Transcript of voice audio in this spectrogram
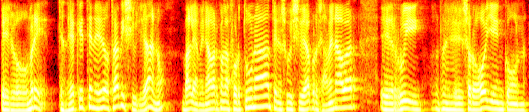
pero hombre, tendría que tener otra visibilidad, ¿no? Vale, Amenábar con la fortuna tiene su visibilidad porque es Amenábar, eh, Rui eh, Sorogoyen con,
